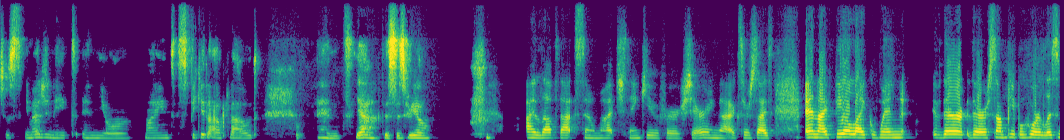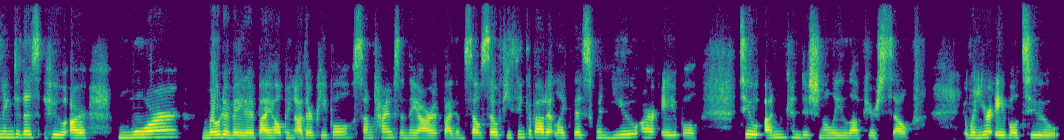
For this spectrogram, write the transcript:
just imagine it in your mind speak it out loud and yeah this is real. I love that so much. Thank you for sharing that exercise. And i feel like when there there are some people who are listening to this who are more motivated by helping other people sometimes than they are by themselves. So if you think about it like this, when you are able to unconditionally love yourself, when you're able to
